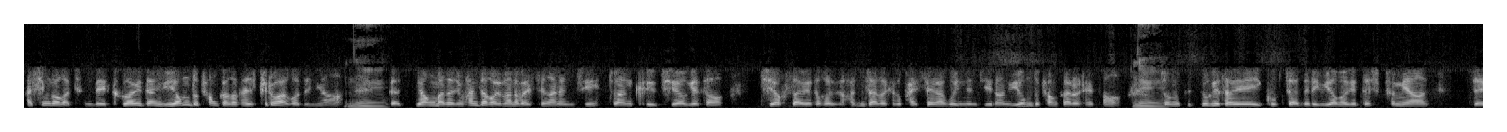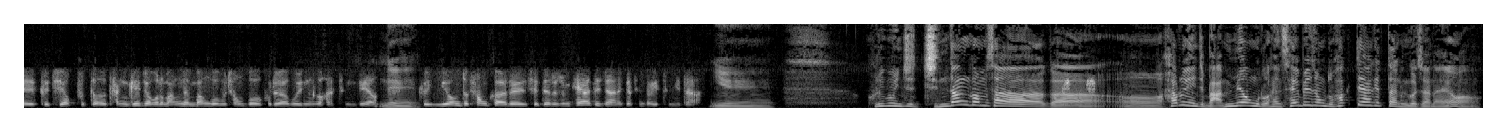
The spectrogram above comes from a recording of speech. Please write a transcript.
하신 것 같은데 그거에 대한 위험도 평가가 사실 필요하거든요. 네. 그러니까 지역마다 지금 환자가 얼마나 발생하는지, 또한 그 지역에서 지역사회에서 그 환자가 계속 발생하고 있는지 이런 위험도 평가를 해서 네. 좀 그쪽에서의 입국자들이 위험하겠다 싶으면 이제 그 지역부터 단계적으로 막는 방법을 정부가 고려하고 있는 것 같은데요. 네. 그 위험도 평가를 제대로 좀 해야 되지 않을까 생각이 듭니다. 예. 그리고 이제 진단 검사가 어, 하루에 이제 만 명으로 한 세 배 정도 확대하겠다는 거잖아요.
